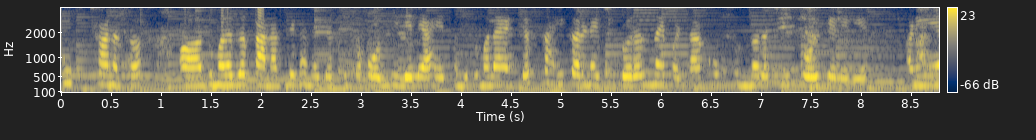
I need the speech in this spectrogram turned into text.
खूप छान असं तुम्हाला जर कानातले घालायचे असतील तर होल दिलेले आहेत. म्हणजे तुम्हाला ऍडजस्ट काही करण्याची गरज नाही पडणार. खूप सुंदर अशी सोय केलेली आहे. आणि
